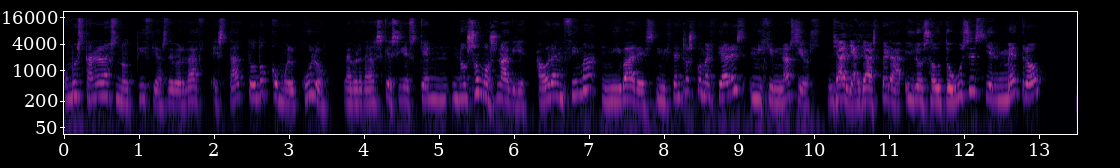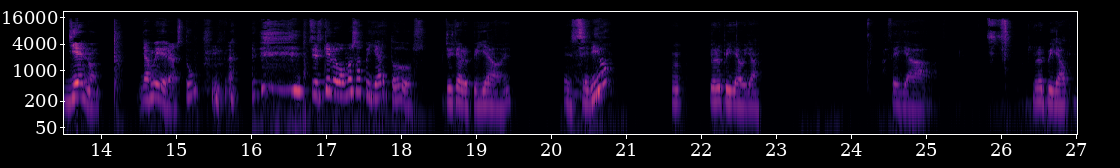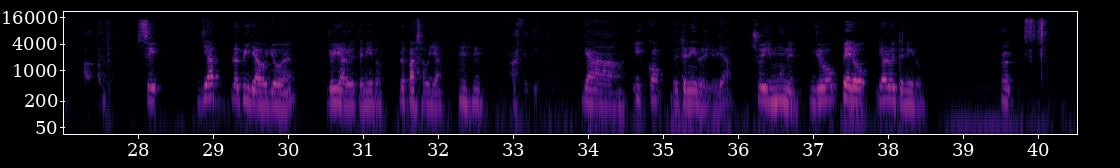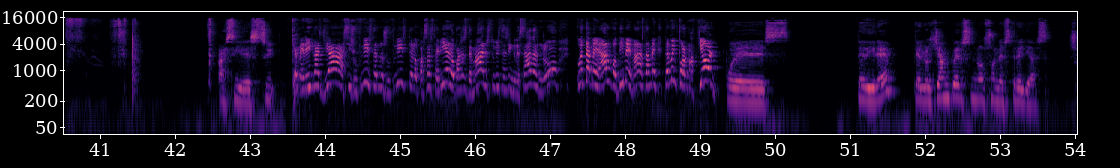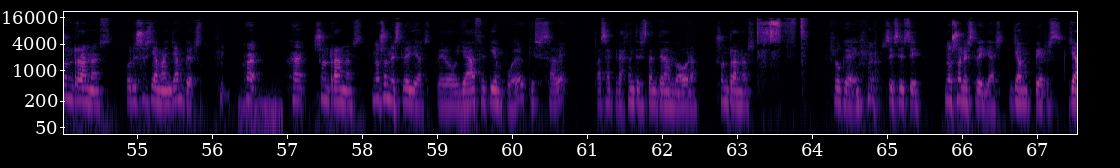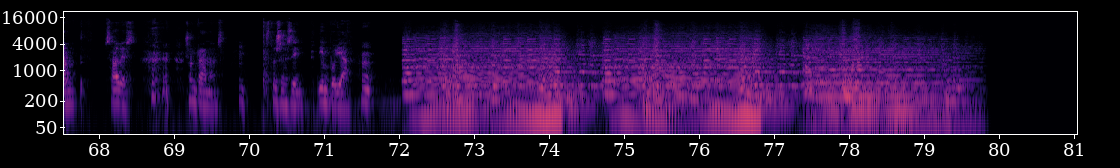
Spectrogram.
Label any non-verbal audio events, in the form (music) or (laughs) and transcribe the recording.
cómo están las noticias, de verdad. Está todo como el culo. La verdad es que sí, es que no somos nadie. Ahora encima ni bares, ni centros comerciales, ni gimnasios. Ya, ya, ya, espera. Y los autobuses y el metro lleno. Ya me dirás tú. (laughs) si es que lo vamos a pillar todos. Yo ya lo he pillado, ¿eh? ¿En serio? Mm, yo lo he pillado ya. Hace ya... Yo lo he pillado. Sí, ya lo he pillado yo, ¿eh? Yo ya lo he tenido. Lo he pasado ya. Hace tiempo. Ya... Y con... Lo he tenido yo ya. Soy inmune. Yo... Pero ya lo he tenido. (laughs) Así es, sí. Que me digas ya, si sufriste, no sufriste, lo pasaste bien, lo pasaste mal, estuviste ingresada, no. Cuéntame algo, dime más, dame, dame información. Pues te diré que los jumpers no son estrellas, son ranas. Por eso se llaman jumpers. (laughs) son ranas, no son estrellas. Pero ya hace tiempo, ¿eh? Que se sabe. Pasa que la gente se está enterando ahora. Son ranas. Es lo que hay. (laughs) sí, sí, sí. No son estrellas. Jumpers. Jump. ¿Sabes? (laughs) son ranas. Esto es así. Tiempo ya.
